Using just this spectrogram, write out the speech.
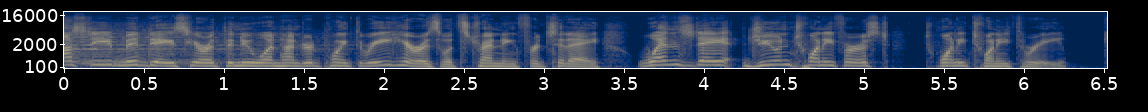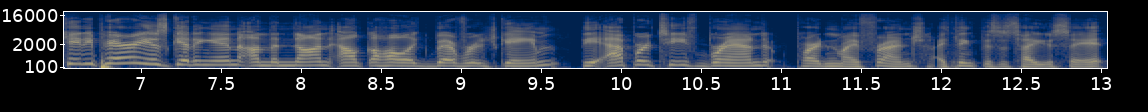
Costi, middays here at the new 100.3. Here is what's trending for today, Wednesday, June 21st, 2023. Katy Perry is getting in on the non alcoholic beverage game. The aperitif brand, pardon my French, I think this is how you say it,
